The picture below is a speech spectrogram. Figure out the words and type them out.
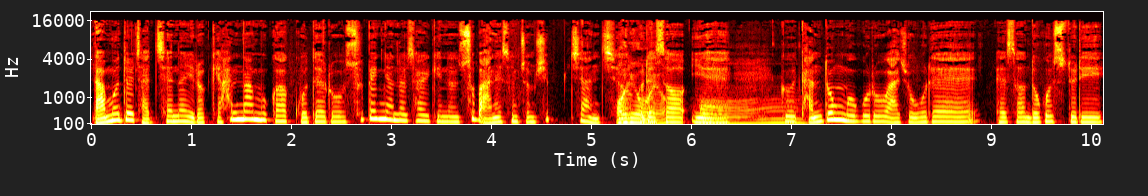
나무들 자체는 이렇게 한 나무가 그대로 수백 년을 살기는 숲 안에서는 좀 쉽지 않죠. 어려워요? 그래서 예. 어. 그 단독목으로 아주 오래 해서 노고수들이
